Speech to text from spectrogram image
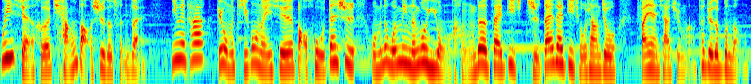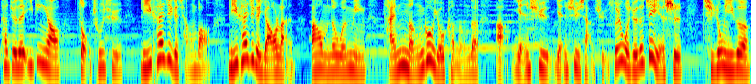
危险和襁褓式的存在，因为它给我们提供了一些保护，但是我们的文明能够永恒的在地只待在地球上就繁衍下去吗？他觉得不能，他觉得一定要走出去，离开这个襁褓，离开这个摇篮。把我们的文明才能够有可能的啊延续延续下去，所以我觉得这也是其中一个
